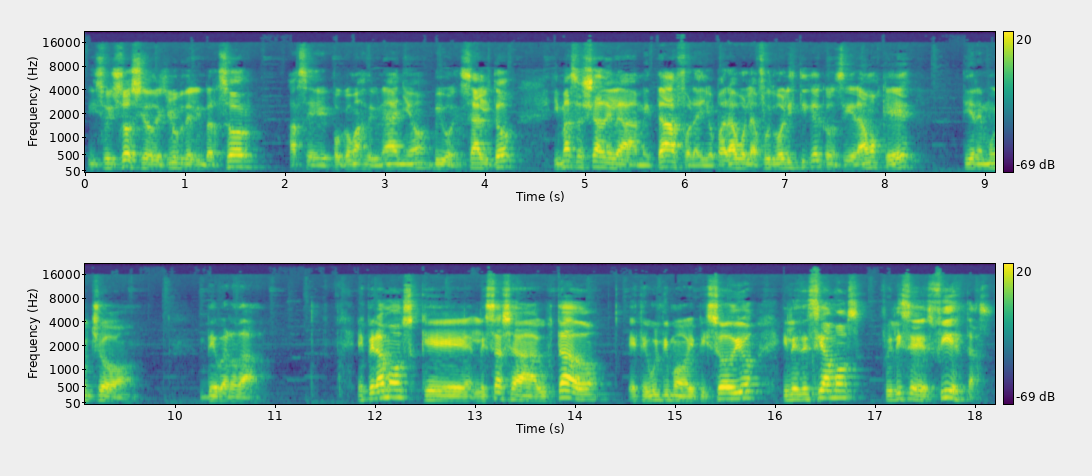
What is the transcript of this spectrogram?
y soy socio del Club del Inversor hace poco más de un año, vivo en Salto. Y más allá de la metáfora y o parábola futbolística, consideramos que tiene mucho de verdad. Esperamos que les haya gustado este último episodio y les deseamos felices fiestas.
